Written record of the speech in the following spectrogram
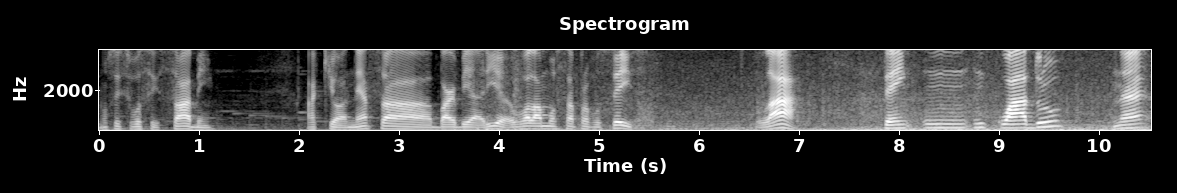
não sei se vocês sabem, aqui, ó, nessa barbearia, eu vou lá mostrar pra vocês, lá tem um, um quadro, né,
